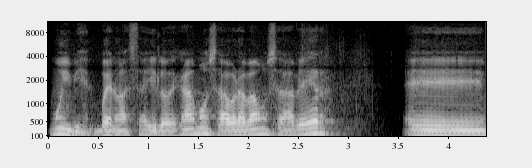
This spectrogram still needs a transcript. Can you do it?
Muy bien, bueno, hasta ahí lo dejamos. Ahora vamos a ver. Eh,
